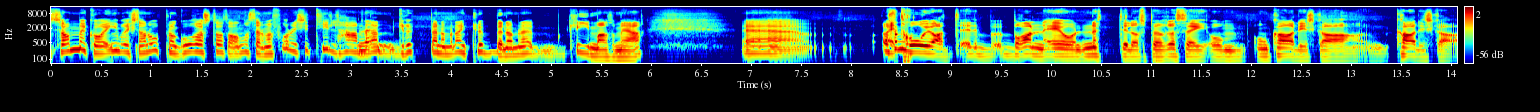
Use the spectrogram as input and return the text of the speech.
samme Kåre Ingebrigtsen. Han oppnår gode resultater andre steder, men får det ikke til her med Nei. den gruppen og med den klubben og med det klimaet som er her. Eh, jeg tror jo at Brann er jo nødt til å spørre seg om, om hva, de skal, hva de skal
